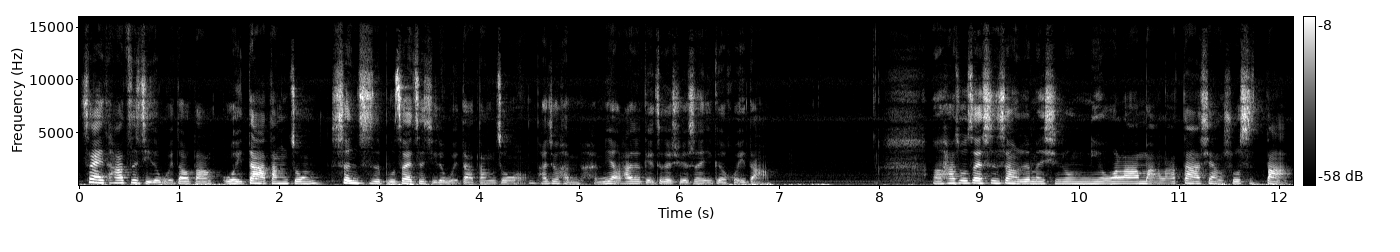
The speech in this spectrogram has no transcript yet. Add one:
在他自己的伟大当伟大当中，甚至不在自己的伟大当中哦，他就很很妙，他就给这个学生一个回答。呃，他说在世上人们形容牛啦、马啦、大象说是大，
